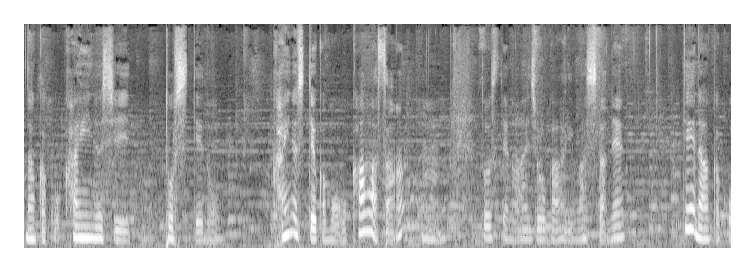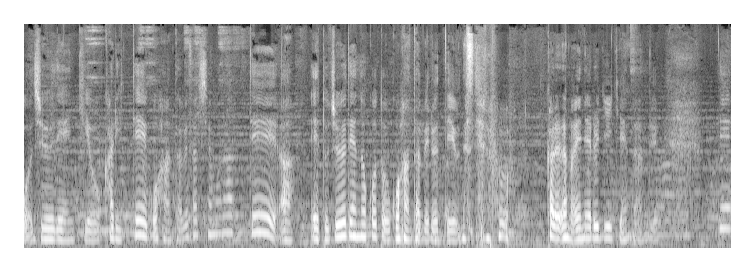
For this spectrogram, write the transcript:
なんかこう飼い主としての飼い主っていうかもうお母さん、うん、としての愛情がありましたね。でなんかこう充電器を借りてご飯食べさせてもらってあ、えーと、充電のことをご飯食べるっていうんですけど彼らのエネルギー源なんでで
